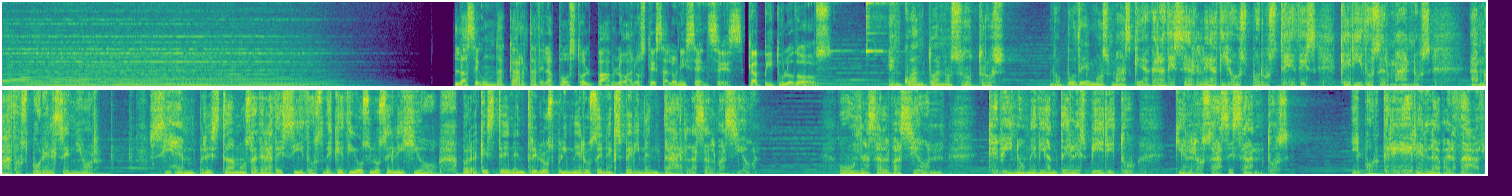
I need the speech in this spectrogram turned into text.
La segunda carta del apóstol Pablo a los tesalonicenses, capítulo 2. En cuanto a nosotros, no podemos más que agradecerle a Dios por ustedes, queridos hermanos, amados por el Señor. Siempre estamos agradecidos de que Dios los eligió para que estén entre los primeros en experimentar la salvación. Una salvación que vino mediante el Espíritu, quien los hace santos, y por creer en la verdad.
